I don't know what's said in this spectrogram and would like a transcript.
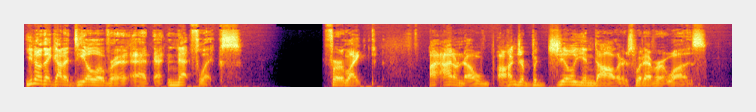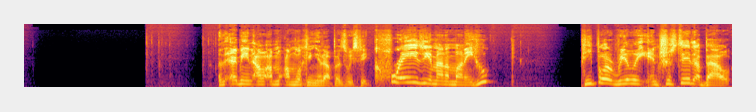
You know, they got a deal over at, at, at Netflix for like I, I don't know, a hundred bajillion dollars, whatever it was. I mean, I'm, I'm looking it up as we speak. Crazy amount of money. Who people are really interested about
